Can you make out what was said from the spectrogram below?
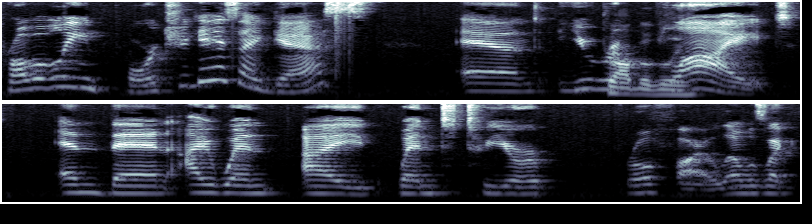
probably in Portuguese, I guess. And you Probably. replied, and then I went I went to your profile. And I was like,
